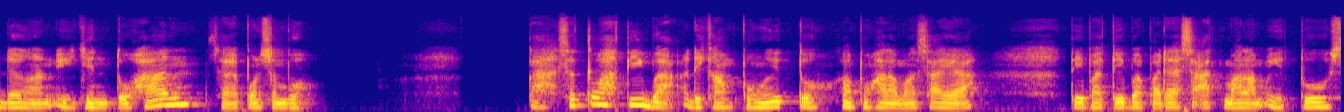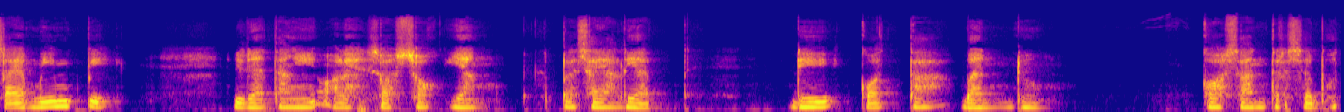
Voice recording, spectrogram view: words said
dengan izin Tuhan, saya pun sembuh. Nah, setelah tiba di kampung itu, kampung halaman saya, Tiba-tiba pada saat malam itu saya mimpi didatangi oleh sosok yang saya lihat di kota Bandung. Kosan tersebut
